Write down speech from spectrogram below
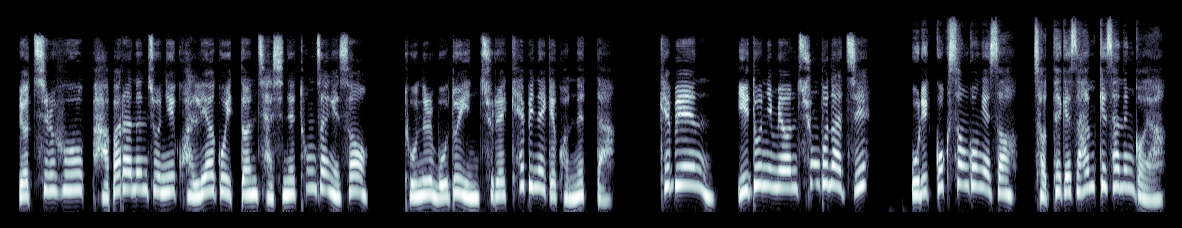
며칠 후 바바라는 존이 관리하고 있던 자신의 통장에서 돈을 모두 인출해 케빈에게 건넸다. 케빈, 이 돈이면 충분하지? 우리 꼭 성공해서 저택에서 함께 사는 거야.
